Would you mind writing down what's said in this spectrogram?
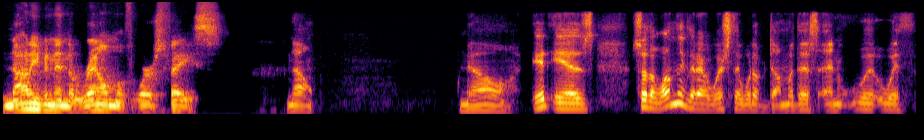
not even in the realm of worst face. No. No, it is. So the one thing that I wish they would have done with this, and w- with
